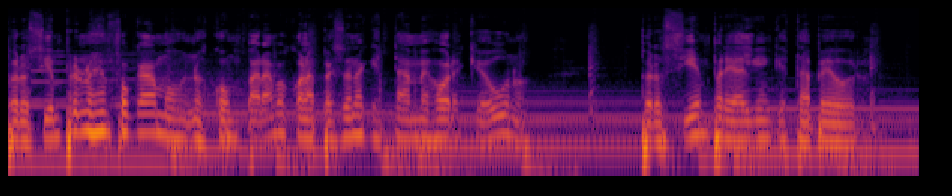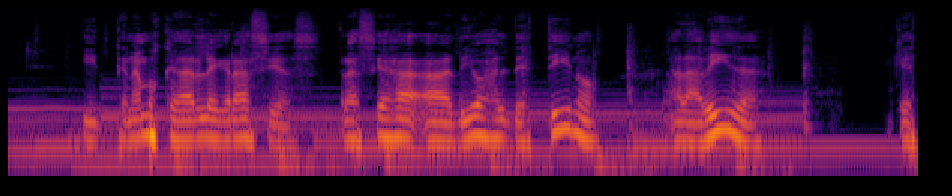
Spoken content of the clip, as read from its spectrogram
pero siempre nos enfocamos, nos comparamos con las personas que están mejores que uno, pero siempre hay alguien que está peor. Y tenemos que darle gracias, gracias a, Dios, al destino, a la vida, que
